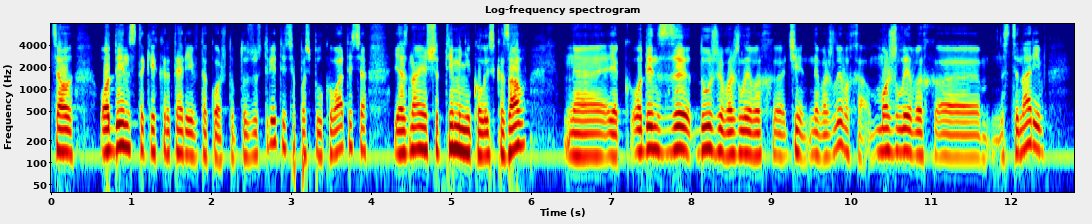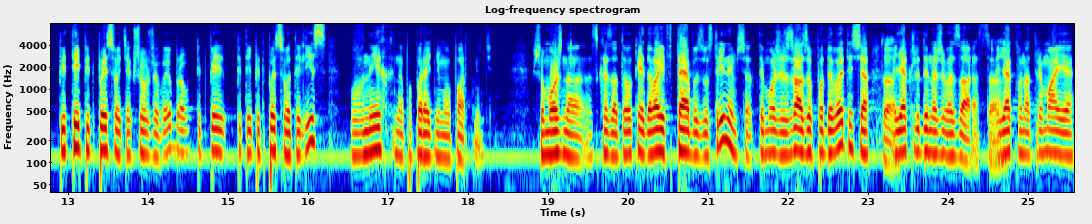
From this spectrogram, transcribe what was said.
Це о- один з таких критеріїв також. Тобто зустрітися, поспілкуватися. Я знаю, що ти мені колись казав, е, як один з дуже важливих, е, чи не важливих, а можливих е, сценаріїв. Піти підписувати, якщо вже вибрав, підпи- піти підписувати ліс в них на попередньому апартменті. Що можна сказати, окей, давай в тебе зустрінемося, ти можеш зразу подивитися, Так. як людина живе зараз, Так. як вона тримає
